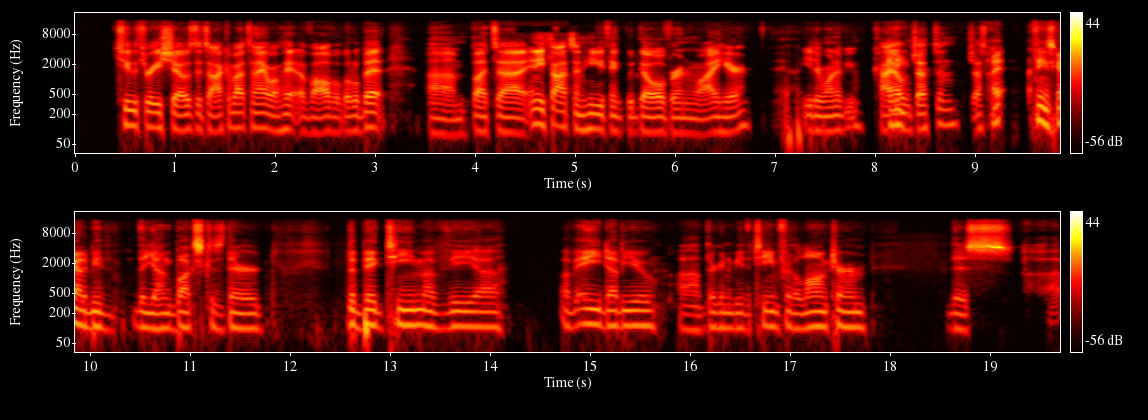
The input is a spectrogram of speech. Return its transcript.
two, three shows to talk about tonight. We'll hit evolve a little bit. Um, but uh, any thoughts on who you think would go over and why here? Uh, either one of you, Kyle, think- Justin, Justin. I think it's got to be the Young Bucks because they're the big team of the uh, of AEW. Uh, they're going to be the team for the long term. This, uh,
